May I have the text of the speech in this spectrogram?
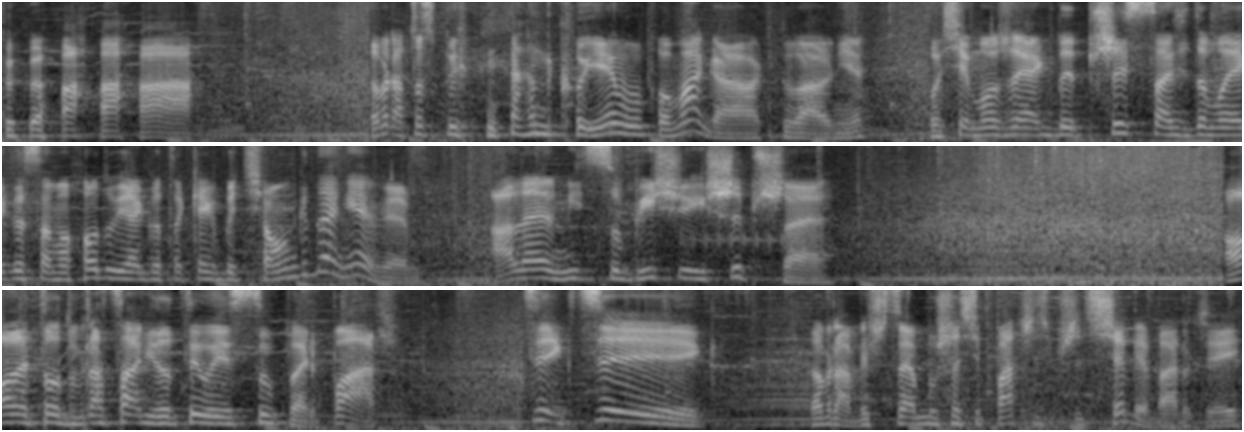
Dobra, to spychanko jemu pomaga aktualnie, bo się może jakby przystać do mojego samochodu, ja go tak jakby ciągnę, nie wiem. Ale Mitsubishi szybsze. Ale to odwracanie do tyłu jest super, patrz. Cyk, cyk. Dobra, wiesz co, ja muszę się patrzeć przed siebie bardziej.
